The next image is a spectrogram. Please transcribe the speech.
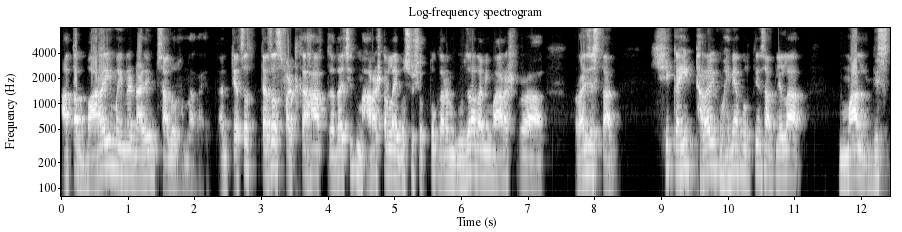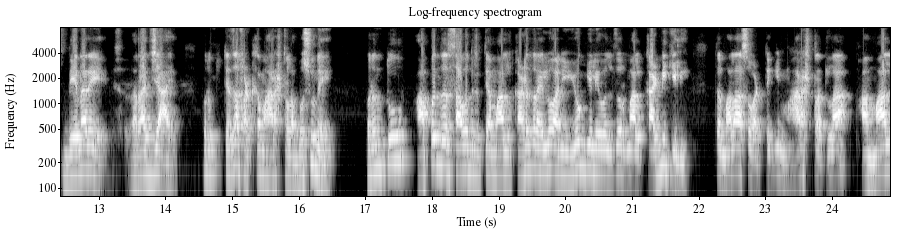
आता बाराही महिने डाळिंब चालू होणार आहेत. आणि त्याचाच त्याचाच फटका हा कदाचित महाराष्ट्रालाही बसू शकतो कारण गुजरात आणि महाराष्ट्र राजस्थान हे काही ठराविक महिन्यापुरतीच आपल्याला माल दिस देणारे राज्य आहेत. परंतु त्याचा फटका महाराष्ट्राला बसू नये. परंतु आपण जर सावधरित्या माल काढत राहिलो आणि योग्य लेवलवर माल काढणी केली तर मला असं वाटतं की महाराष्ट्रातला हा माल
